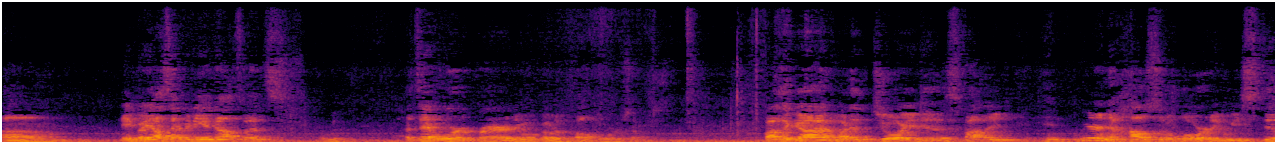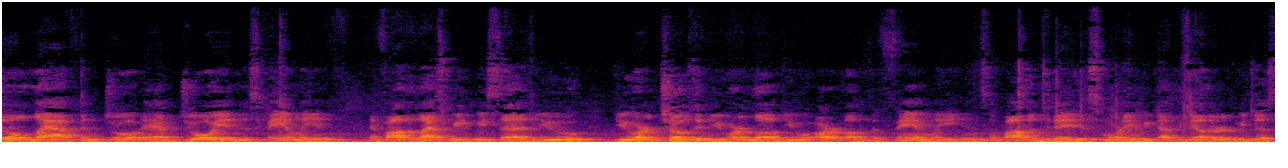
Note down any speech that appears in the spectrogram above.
um, anybody else have any announcements? Let's have a word of prayer, and then we'll go to the call to worship. Father God, what a joy it is, Father we're in the house of the Lord and we still laugh and joy, have joy in this family. And, and Father, last week we said, you, you are chosen, you are loved, you are of the family. And so Father, today, this morning, we got together and we just,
